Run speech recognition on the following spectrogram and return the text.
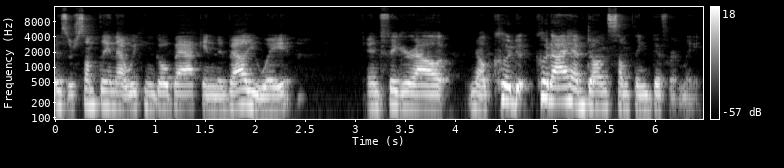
Is there something that we can go back and evaluate and figure out you know could could i have done something differently?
